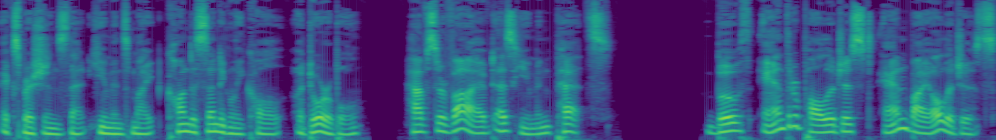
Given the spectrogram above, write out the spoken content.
expressions that humans might condescendingly call adorable, have survived as human pets. Both anthropologists and biologists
